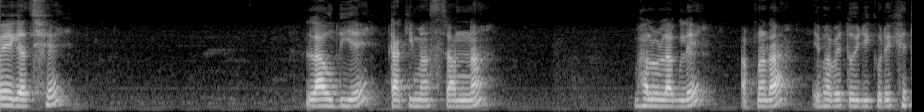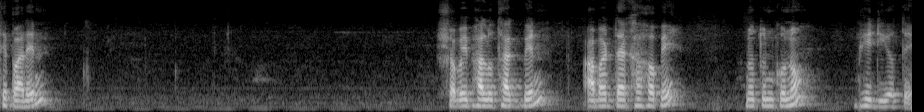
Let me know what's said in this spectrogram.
হয়ে গেছে। লাউ দিয়ে টাকি মাছ রান্না। ভালো লাগলে আপনারা এভাবে তৈরি করে খেতে পারেন। সবাই ভালো থাকবেন। আবার দেখা হবে নতুন কোনো ভিডিওতে।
